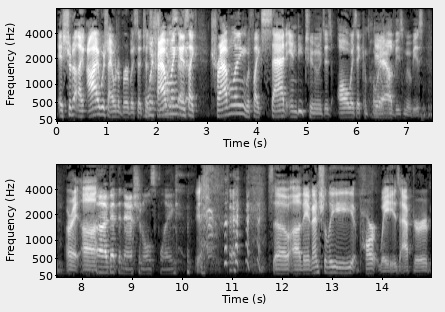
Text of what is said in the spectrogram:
it should have. Like I wish I would have verbally said because Wish you traveling is it. like traveling with like sad indie tunes is always a component Yeah. of these movies. All right. Uh, Uh, I bet the Nationals playing. yeah. so uh, they eventually part ways after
